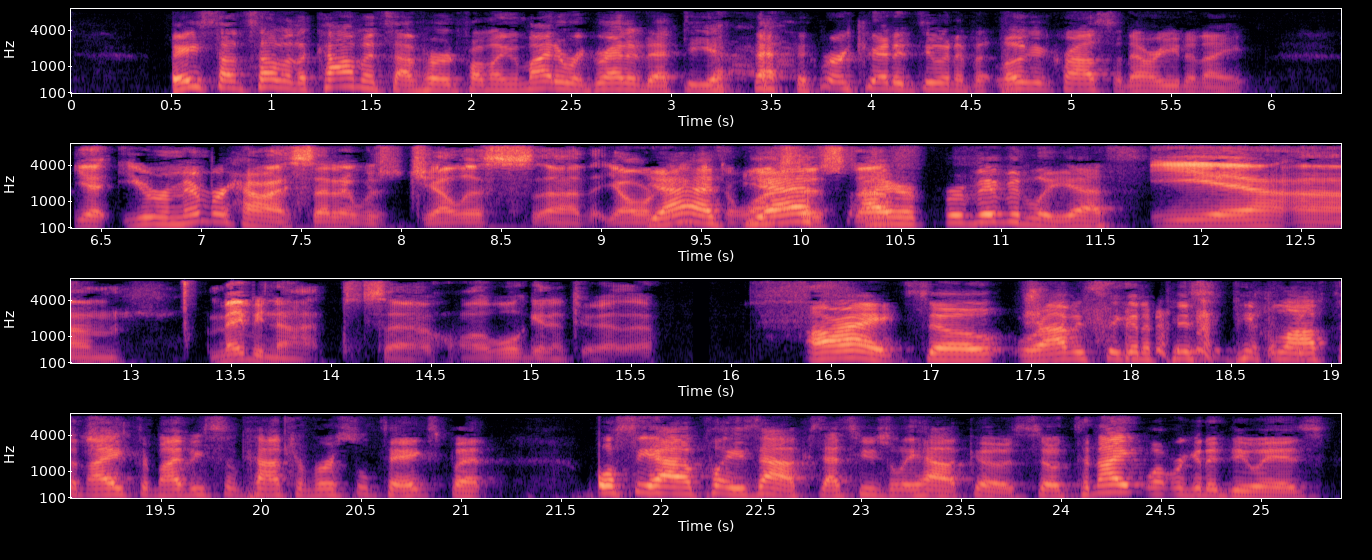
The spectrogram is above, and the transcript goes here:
based on some of the comments I've heard from him, you might have regretted at the regretted doing it. But Logan Crossan, how are you tonight? Yeah, you remember how I said I was jealous uh, that y'all were Yes, going to watch this yes, stuff? I remember vividly. Yes. Yeah, um, maybe not. So, well, we'll get into it though. All right, so we're obviously going to piss people off tonight. There might be some controversial takes, but we'll see how it plays out because that's usually how it goes. So tonight, what we're going to do is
